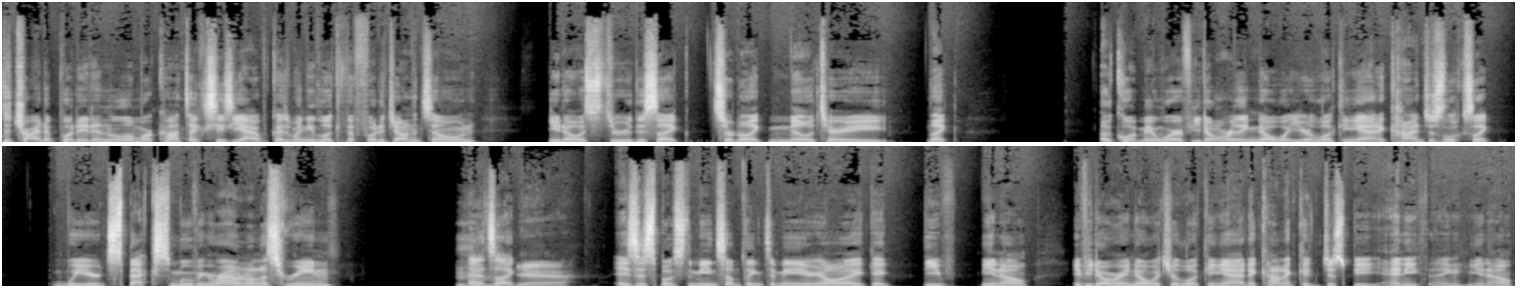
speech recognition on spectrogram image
to try to put it in a little more context. 'cause, yeah, because when you look at the footage on its own, you know, it's through this like sort of like military like equipment where if you don't really know what you're looking at, it kind of just looks like weird specks moving around on a screen. And it's like, Yeah, is this supposed to mean something to me? Or, you know, like it, you, you know, if you don't really know what you're looking at, it kind of could just be anything, you know.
